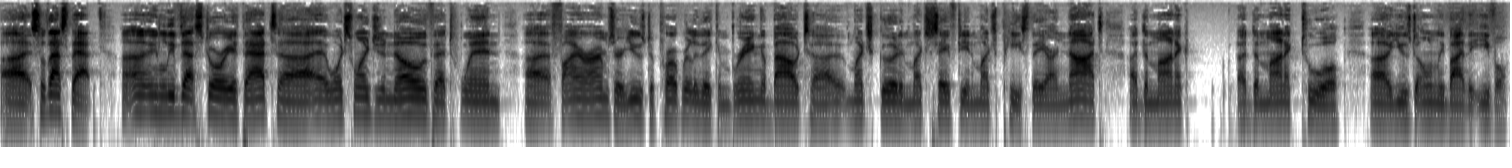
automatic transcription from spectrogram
Uh, so that's that. I'm going to leave that story at that. Uh, I just wanted you to know that when uh, firearms are used appropriately, they can bring about uh, much good and much safety and much peace. They are not a demonic a demonic tool uh, used only by the evil.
